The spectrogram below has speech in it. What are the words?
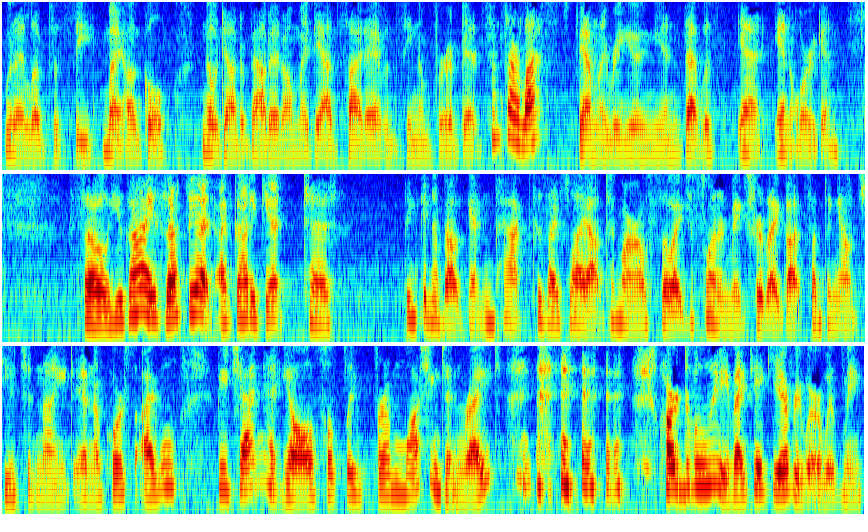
what I love to see my uncle. No doubt about it on my dad's side. I haven't seen him for a bit since our last family reunion that was in Oregon. So, you guys, that's it. I've got to get to thinking about getting packed because I fly out tomorrow. So I just wanted to make sure that I got something out to you tonight. And of course, I will be chatting at y'all's, hopefully from Washington, right? Hard to believe. I take you everywhere with me.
